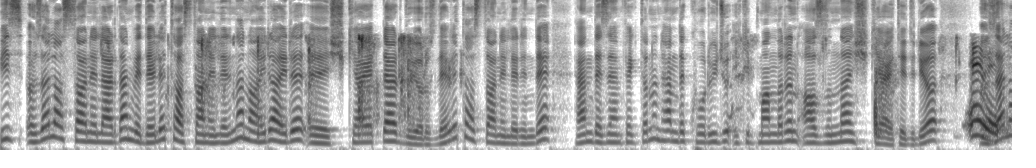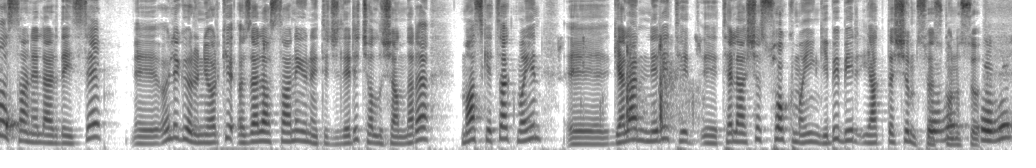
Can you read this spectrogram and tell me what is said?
biz özel hastanelerden ve devlet hastanelerinden ayrı ayrı e, şikayetler duyuyoruz. Devlet hastanelerinde hem dezenfektanın hem de koruyucu ekipmanların azlığından şikayet ediliyor. Evet. Özel hastanelerde ise e, öyle görünüyor ki özel hastane yöneticileri çalışanlara maske takmayın, e, gelenleri te- e, telaşa sokmayın gibi bir yaklaşım söz konusu. Hı, hı hı.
